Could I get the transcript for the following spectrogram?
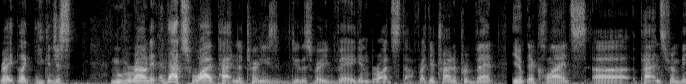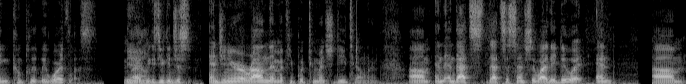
right? Like you can just move around it. And that's why patent attorneys do this very vague and broad stuff, right? They're trying to prevent Yep. their clients' uh, patents from being completely worthless yeah. right? Because you can just engineer around them if you put too much detail in, um, and and that's that's essentially why they do it. And um,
